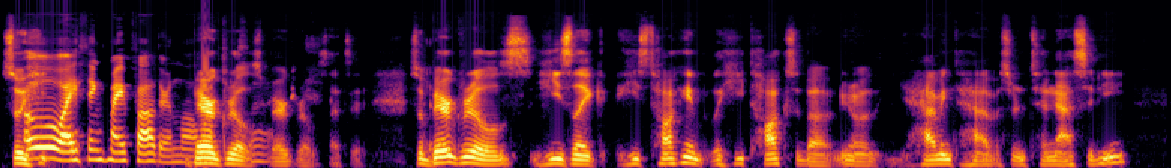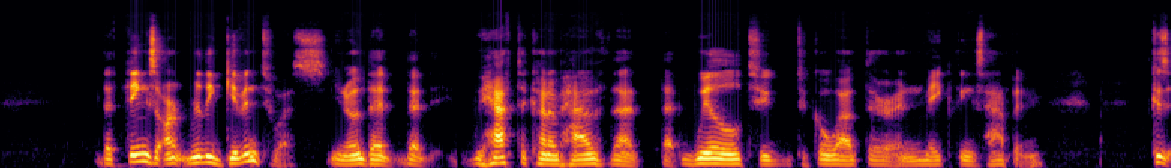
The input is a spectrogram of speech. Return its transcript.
So he, Oh, I think my father in law. Bear Grylls, Bear Grylls, that's it. So Bear Grylls, he's like he's talking like he talks about, you know, having to have a certain tenacity that things aren't really given to us, you know, that that we have to kind of have that that will to to go out there and make things happen. Cuz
